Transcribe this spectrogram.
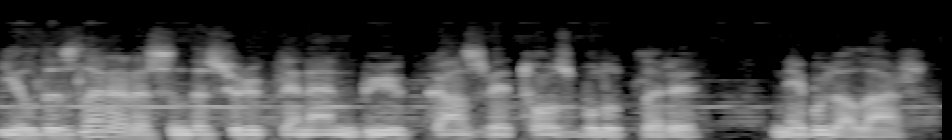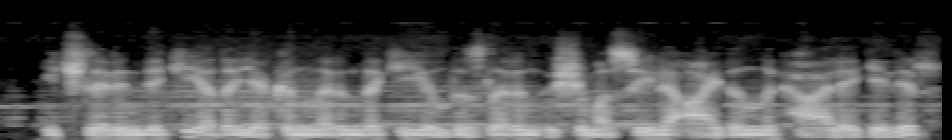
Yıldızlar arasında sürüklenen büyük gaz ve toz bulutları, nebulalar, içlerindeki ya da yakınlarındaki yıldızların ışımasıyla aydınlık hale gelir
